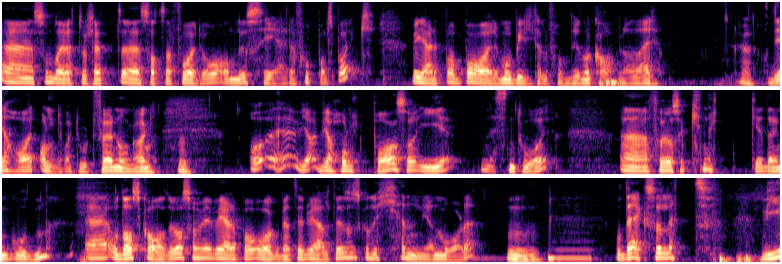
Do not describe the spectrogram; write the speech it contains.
eh, som da rett og slett eh, satte seg for å analysere fotballspark ved hjelp av bare mobiltelefonen din og kamera der. Ja. Og det har aldri vært gjort før noen gang. Og eh, vi har, holdt på altså, i nesten to år eh, for å knekke den koden. Eh, og da skal du jo, som ved hjelp av augmented reality, så skal du kjenne igjen målet. Mm. Og det er ikke så lett. Vi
